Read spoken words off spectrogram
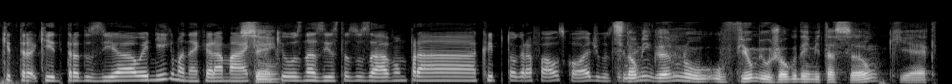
que, tra que traduzia o Enigma, né? Que era a máquina Sim. que os nazistas usavam para criptografar os códigos. Se não me engano, no o filme O Jogo da Imitação, que é que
